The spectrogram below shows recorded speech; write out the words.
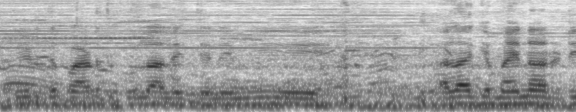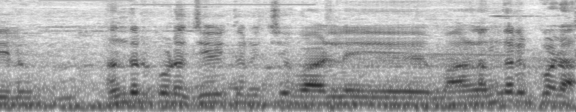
పీడిత పాడిత కులాలు అయితేనేమి అలాగే మైనారిటీలు అందరూ కూడా జీవితనిచ్చి వాళ్ళ వాళ్ళందరికీ కూడా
